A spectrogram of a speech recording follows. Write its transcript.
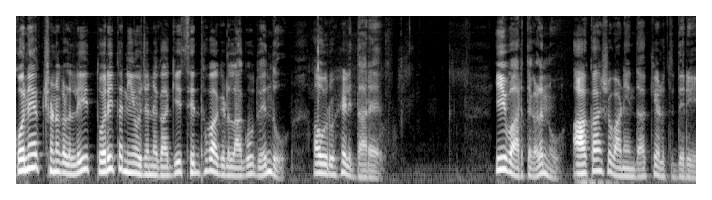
ಕೊನೆಯ ಕ್ಷಣಗಳಲ್ಲಿ ತ್ವರಿತ ನಿಯೋಜನೆಗಾಗಿ ಸಿದ್ಧವಾಗಿಡಲಾಗುವುದು ಎಂದು ಅವರು ಹೇಳಿದ್ದಾರೆ. ಈ ವಾರ್ತೆಗಳನ್ನು ಆಕಾಶವಾಣಿಯಿಂದ ಕೇಳುತ್ತಿದ್ದೀರಿ.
